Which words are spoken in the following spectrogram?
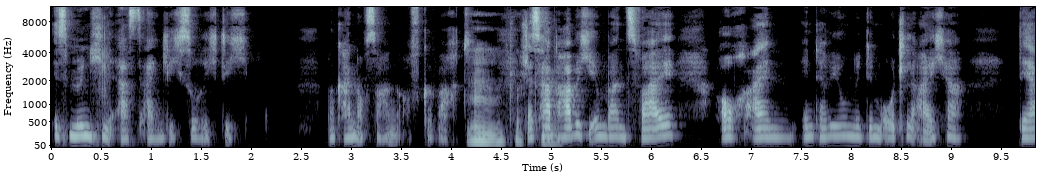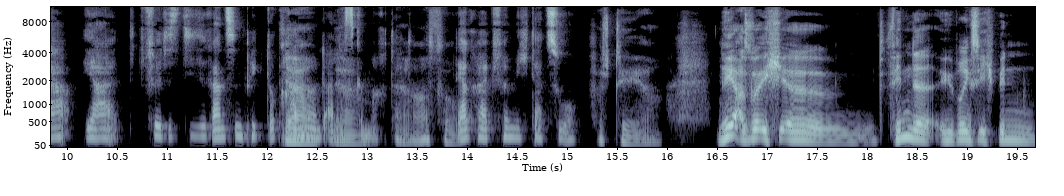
ist München erst eigentlich so richtig, man kann auch sagen, aufgewacht. Verstehe. Deshalb habe ich im Band 2 auch ein Interview mit dem Otel Eicher, der ja für das, diese ganzen Piktogramme Ja, und alles ja, gemacht hat. Ja, so. Der gehört für mich dazu. Verstehe, ja. Nee, also ich äh, finde übrigens, ich bin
